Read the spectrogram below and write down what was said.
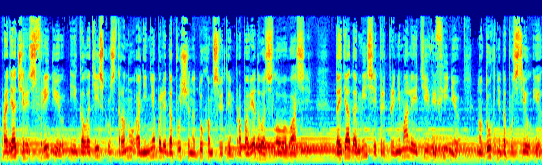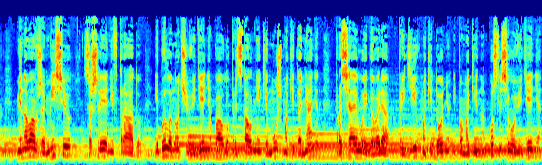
Пройдя через Фригию и Галатийскую страну, они не были допущены Духом Святым проповедовать Слово в Асии. Дойдя до миссии, предпринимали идти в Вифинию, но Дух не допустил их. Миновав же миссию, сошли они в Троаду. И было ночью видение Павлу, предстал некий муж македонянин, прося его и говоря, «Приди в Македонию и помоги нам». После сего видения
